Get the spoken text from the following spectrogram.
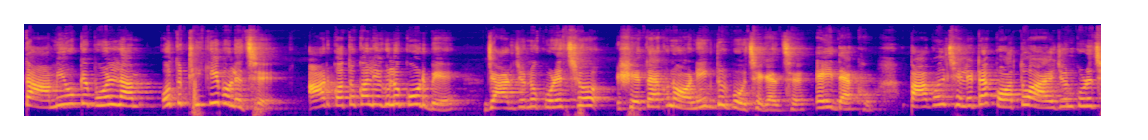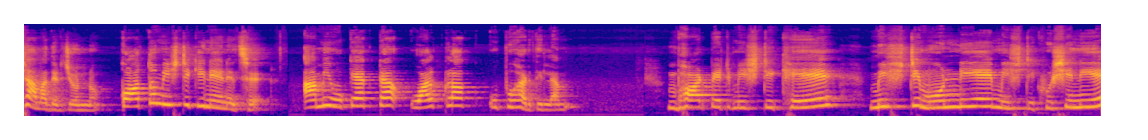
তা আমি ওকে বললাম, ও তো ঠিকই বলেছে, আর কতকাল এগুলো করবে? যার জন্য করেছ, সে তো এখন অনেক দূর পৌঁছে গেছে। এই দেখো, পাগল ছেলেটা কত আয়োজন করেছে আমাদের জন্য, কত মিষ্টি কিনে এনেছে। আমি ওকে একটা ওয়াল ক্লক উপহার দিলাম। ভরপেট মিষ্টি খেয়ে মিষ্টি মন নিয়ে, মিষ্টি খুশি নিয়ে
